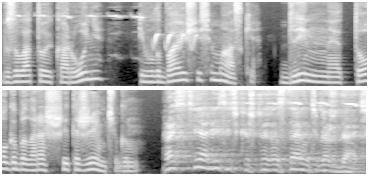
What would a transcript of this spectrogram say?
в золотой короне и улыбающейся маске. Длинная тога была расшита жемчугом. Прости, Алисочка, что я заставил тебя ждать.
